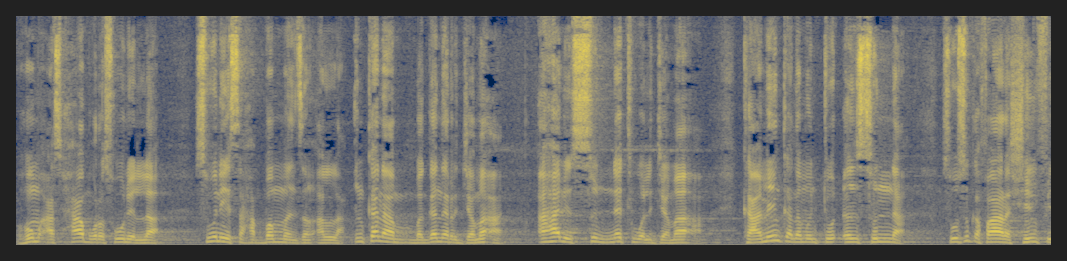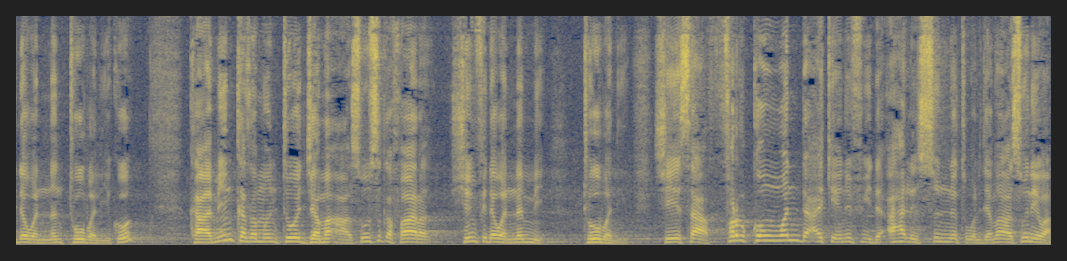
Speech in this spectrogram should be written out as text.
hum ashabu rasulillah. Su ne sahabban manzon Allah. In kana maganar jama'a ahli sunnati wal jama'a kamin ka zamanto dan sunna su suka fara shimfida wannan tobali ko? Kamin ka zamanto jama'a su suka fara shimfida wannan me? Tobali shi yasa farkon wanda ake nufi da ahli sunnati wal jama'a su ne wa?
